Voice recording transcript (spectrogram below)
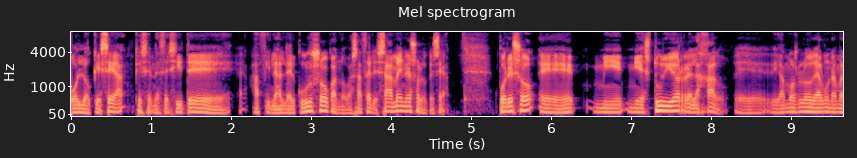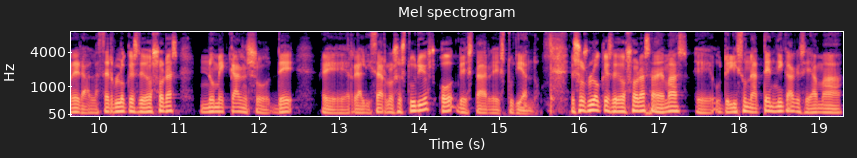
o lo que sea que se necesite a final del curso, cuando vas a hacer exámenes o lo que sea. Por eso eh, mi, estudio es relajado, eh, digámoslo de alguna manera. Al hacer bloques de dos horas no me canso de eh, realizar los estudios o de estar estudiando. Esos bloques de dos horas, además, utilizo una técnica que se llama,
